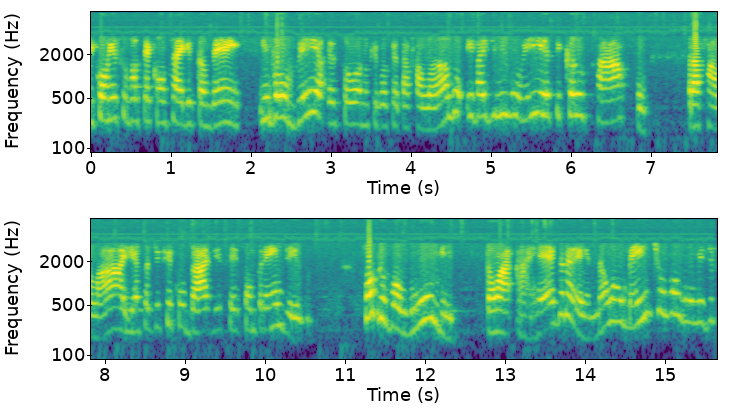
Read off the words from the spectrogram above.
E com isso você consegue também envolver a pessoa no que você está falando e vai diminuir esse cansaço para falar e essa dificuldade de ser compreendido. Sobre o volume, então a, a, regra é não aumente o volume de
